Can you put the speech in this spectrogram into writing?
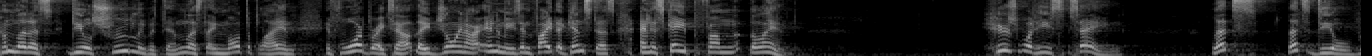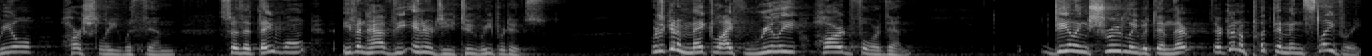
Come, let us deal shrewdly with them, lest they multiply. And if war breaks out, they join our enemies and fight against us and escape from the land. Here's what he's saying let's, let's deal real harshly with them so that they won't even have the energy to reproduce. We're just going to make life really hard for them. Dealing shrewdly with them, they're, they're going to put them in slavery.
